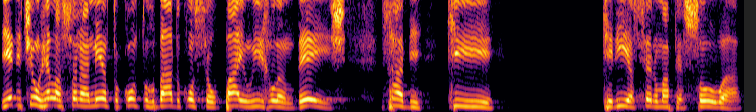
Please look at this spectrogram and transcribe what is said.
E ele tinha um relacionamento conturbado com seu pai, um irlandês, sabe, que queria ser uma pessoa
